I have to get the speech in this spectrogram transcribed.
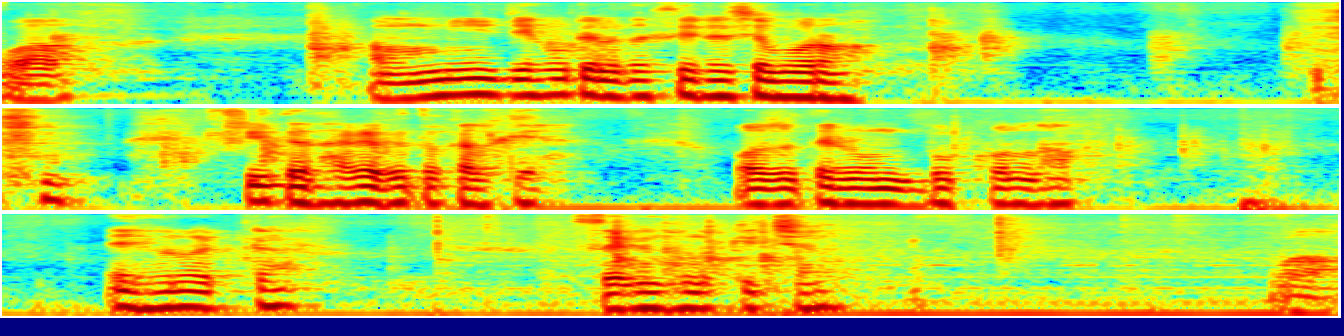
ওয়াও। আমি যে হোটেলে থাকছি এটা হচ্ছে বড়। ফ্রিতে থাকা যেত কালকে। অযথা রুম বুক করলাম। এই হলো একটা। সেকেন্ড হলো kitchen. Wow.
